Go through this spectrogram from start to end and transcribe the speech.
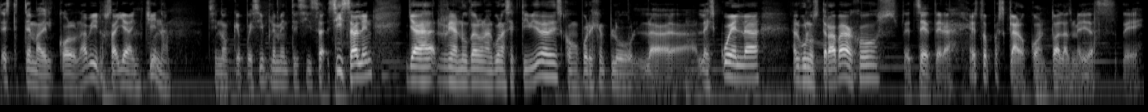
este tema del coronavirus allá en China sino que pues simplemente si, salen, ya reanudaron algunas actividades, como por ejemplo la, la escuela, algunos trabajos, etcétera. Esto pues claro, con todas las medidas de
